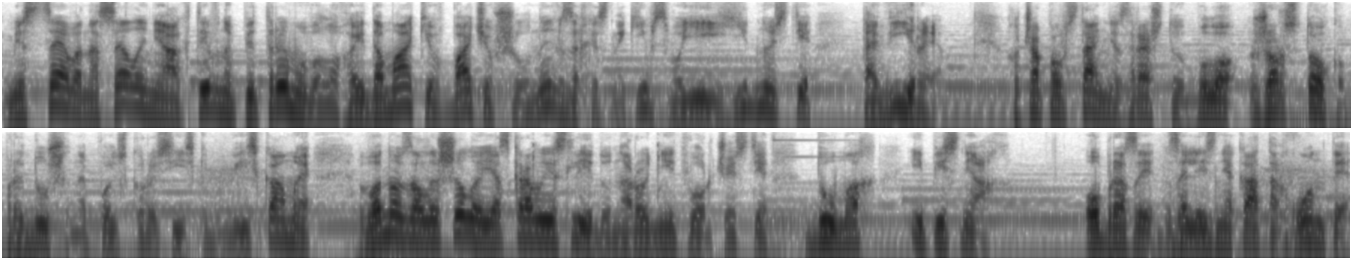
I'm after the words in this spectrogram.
Місцеве населення активно підтримувало гайдамаків, бачивши у них захисників своєї гідності та віри. Хоча повстання, зрештою, було жорстоко придушене польсько-російськими військами, воно залишило яскравий слід у народній творчості, думах і піснях. Образи Залізняка та Гонти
